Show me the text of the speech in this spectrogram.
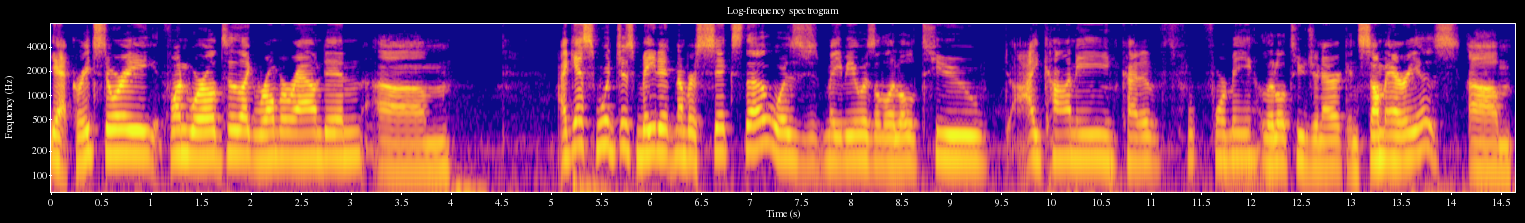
yeah, great story, fun world to like roam around in. Um, I guess what just made it number six though was maybe it was a little too icony kind of f- for me, a little too generic in some areas. Um,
